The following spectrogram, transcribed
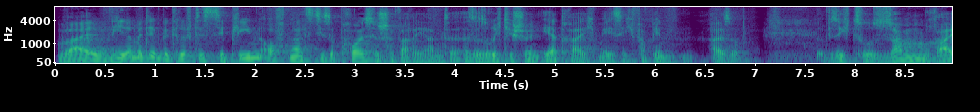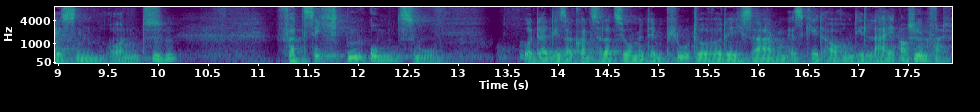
Weil wir mit dem Begriff Disziplin oftmals diese preußische Variante, also so richtig schön erdreichmäßig verbinden. Also sich zusammenreißen und mhm. verzichten umzu. Unter dieser Konstellation mit dem Pluto würde ich sagen, es geht auch um die Leidenschaft. Auf jeden Fall.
